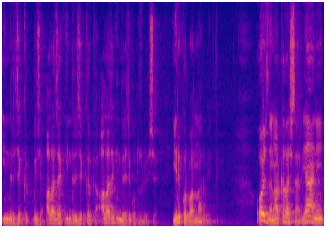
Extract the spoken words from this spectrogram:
indirecek 45'e, alacak, indirecek 40'a, alacak, indirecek 35'e. Yeni kurbanlar bekliyor. O yüzden arkadaşlar yani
